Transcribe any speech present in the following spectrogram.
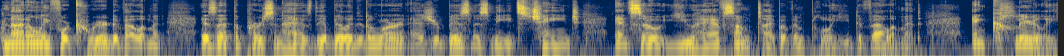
not only for career development is that the person has the ability to learn as your business needs change and so you have some type of employee development and clearly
